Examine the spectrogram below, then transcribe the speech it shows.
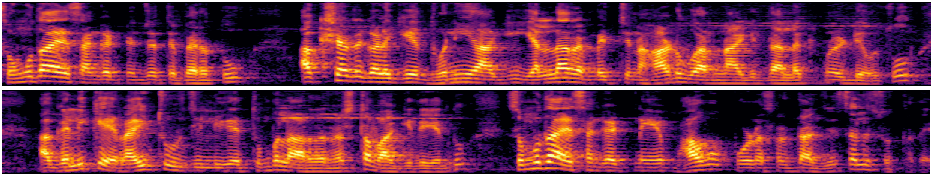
ಸಮುದಾಯ ಸಂಘಟನೆ ಜೊತೆ ಬೆರೆತು ಅಕ್ಷರಗಳಿಗೆ ಧ್ವನಿಯಾಗಿ ಎಲ್ಲರ ಮೆಚ್ಚಿನ ಹಾಡುಗಾರನಾಗಿದ್ದ ಲಕ್ಷ್ಮಣ ರೆಡ್ಡಿ ಹೊಸೂರ್ ಅಗಲಿಕೆ ರಾಯಚೂರು ಜಿಲ್ಲೆಗೆ ತುಂಬಲಾರದ ನಷ್ಟವಾಗಿದೆ ಎಂದು ಸಮುದಾಯ ಸಂಘಟನೆ ಭಾವಪೂರ್ಣ ಶ್ರದ್ಧಾಂಜಲಿ ಸಲ್ಲಿಸುತ್ತದೆ.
